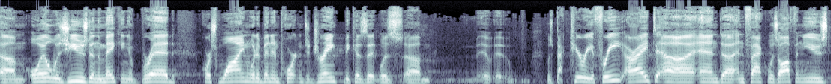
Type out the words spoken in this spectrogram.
Um, oil was used in the making of bread. Of course, wine would have been important to drink because it was um, it, it was bacteria free, all right, uh, and uh, in fact was often used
